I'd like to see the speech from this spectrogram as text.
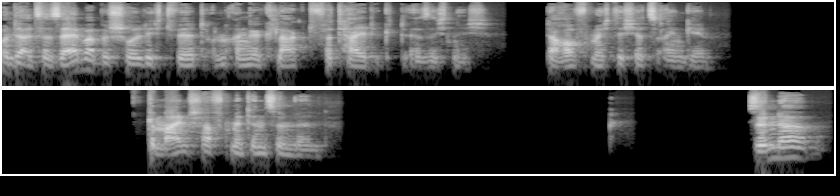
Und als er selber beschuldigt wird und angeklagt, verteidigt er sich nicht. Darauf möchte ich jetzt eingehen. Gemeinschaft mit den Sündern. Sünder,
